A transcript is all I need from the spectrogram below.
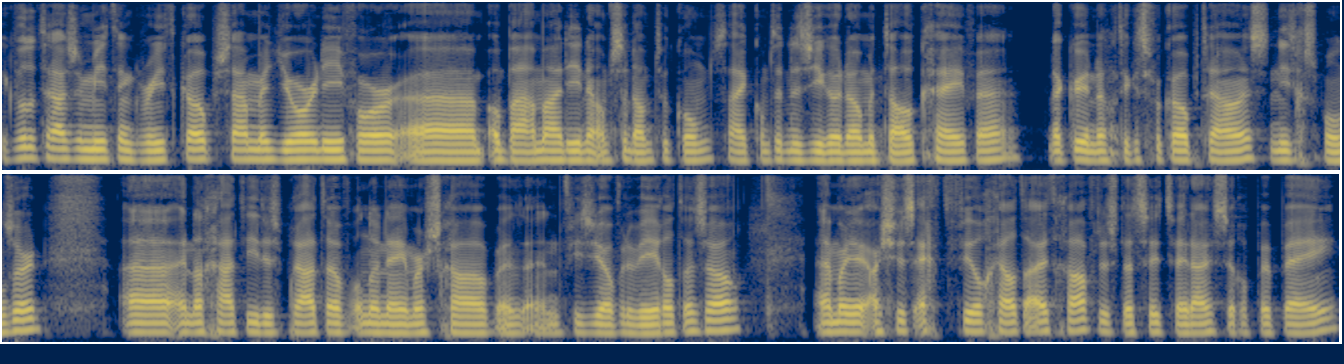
Ik wilde trouwens een meet and greet kopen samen met Jordi voor eh, Obama die naar Amsterdam toe komt. Hij komt in de Ziggo Dome een talk geven. Daar kun je nog tickets voor kopen trouwens, niet gesponsord. Eh, en dan gaat hij dus praten over ondernemerschap en, en visie over de wereld en zo. En maar je- als je dus echt veel geld uitgaf, dus let's say 2000 euro pp.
